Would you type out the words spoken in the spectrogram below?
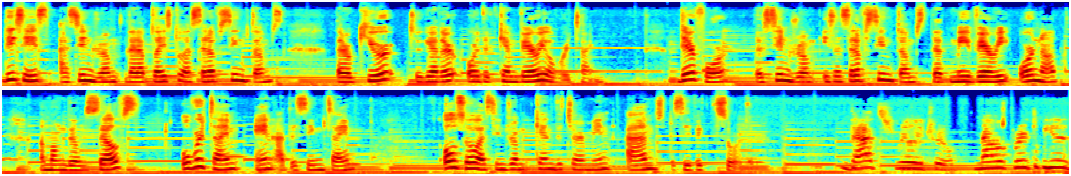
This is a syndrome that applies to a set of symptoms that occur together or that can vary over time. Therefore, the syndrome is a set of symptoms that may vary or not among themselves over time and at the same time. Also, a syndrome can determine a specific disorder. That's really true. Now, for it to be a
